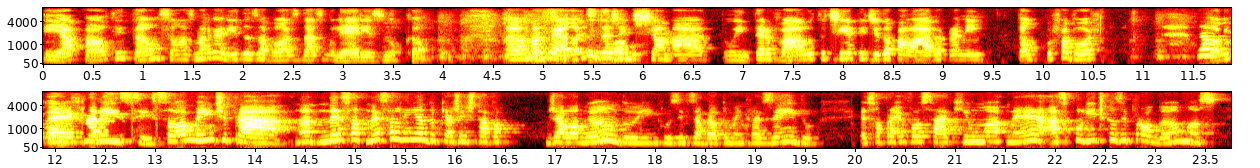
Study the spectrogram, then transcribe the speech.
E a pauta, então, são as margaridas, a voz das mulheres no campo. Uh, mas é, antes da gente chamar o intervalo, tu tinha pedido a palavra para mim. Então, por favor. Não, é, Clarice, somente para. Nessa, nessa linha do que a gente estava dialogando, e inclusive Isabel também trazendo, é só para reforçar aqui uma, né, as políticas e programas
